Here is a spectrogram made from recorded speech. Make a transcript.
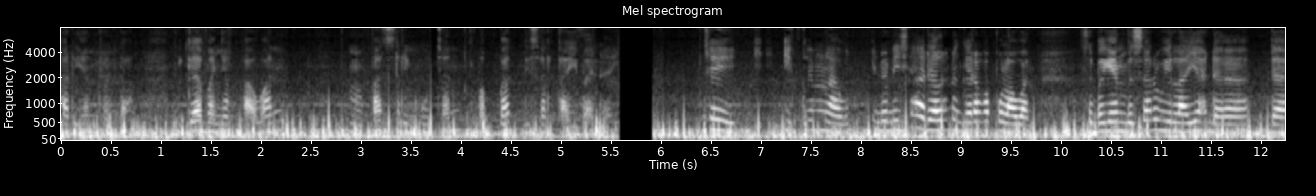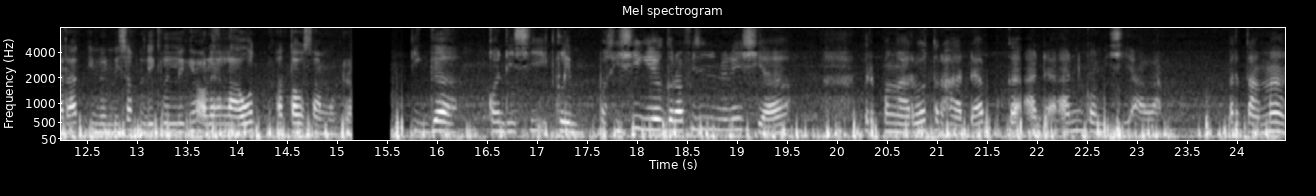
harian rendah. 3. Banyak awan 4. Sering hujan, lebat, disertai badai C. Iklim laut Indonesia adalah negara kepulauan Sebagian besar wilayah da darat Indonesia dikelilingi oleh laut atau samudra 3. Kondisi iklim Posisi geografis Indonesia berpengaruh terhadap keadaan kondisi alam Pertama,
